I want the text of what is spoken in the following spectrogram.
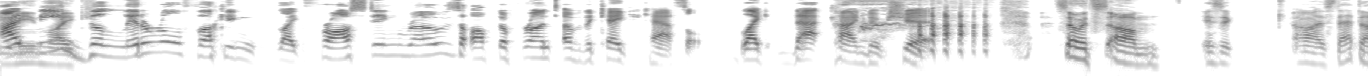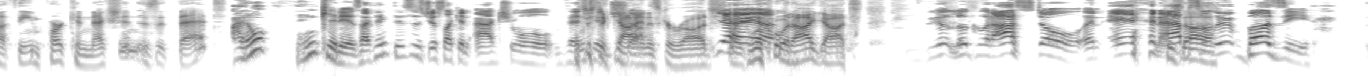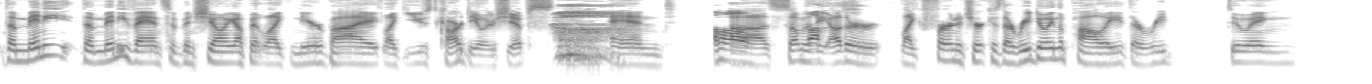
I mean, mean like the literal fucking like frosting rose off the front of the cake castle. Like that kind of shit. so it's um is it uh is that a theme park connection? Is it that? I don't think it is. I think this is just like an actual vintage It's just a guy shop. in his garage. Yeah, like, yeah. look what I got. Look what I stole. An an uh, absolute buzzy. The mini the minivans have been showing up at like nearby like used car dealerships and oh, uh some of the other like furniture because they're redoing the poly they're redoing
